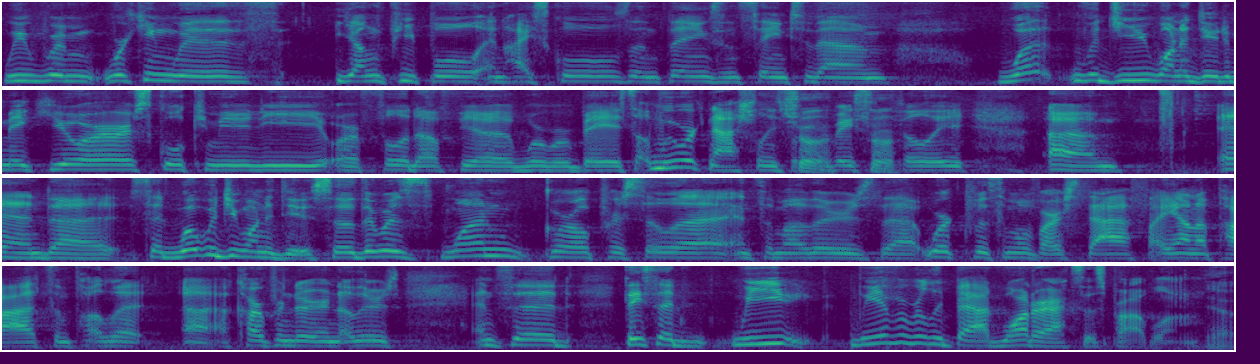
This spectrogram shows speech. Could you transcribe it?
we were working with young people in high schools and things and saying to them, what would you want to do to make your school community or Philadelphia, where we're based? We work nationally, so Sure, we're based sure. in Philly. Um, and uh, said, what would you want to do? So there was one girl, Priscilla, and some others that worked with some of our staff, Ayana Potts and Paulette uh, Carpenter and others, and said, they said, we, we have a really bad water access problem. Yeah.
